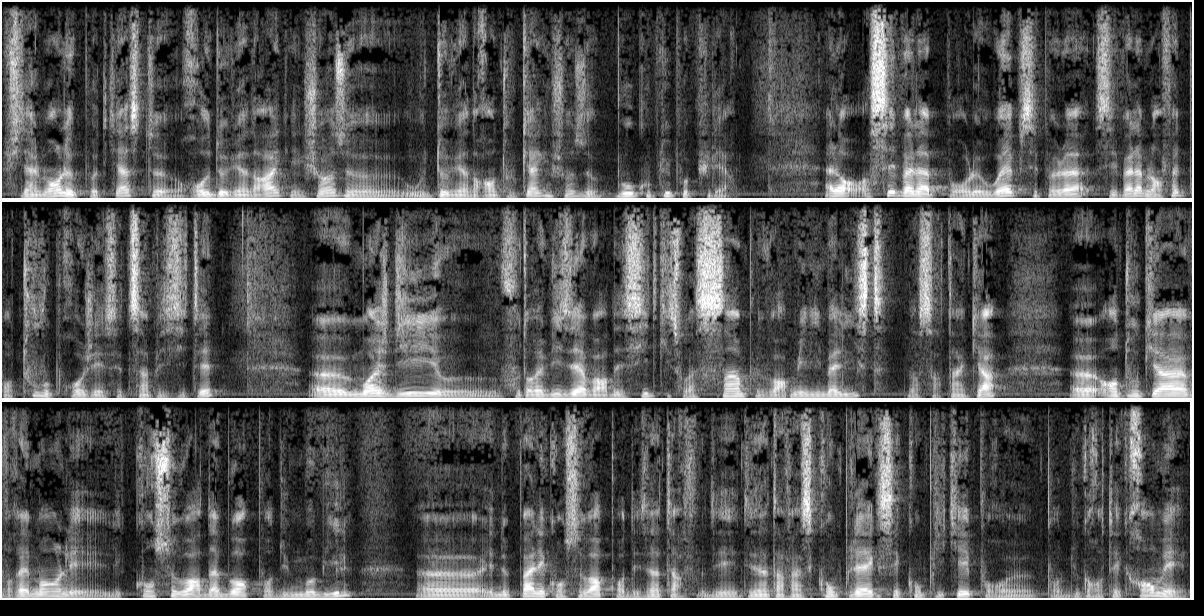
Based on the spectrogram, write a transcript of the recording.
finalement le podcast redeviendra quelque chose, euh, ou deviendra en tout cas quelque chose de beaucoup plus populaire. Alors c'est valable pour le web, c'est valable, en fait pour tous vos projets, cette simplicité. Euh, moi je dis, faudrait viser à avoir des sites qui soient simples, voire minimalistes dans certains cas. En tout cas, vraiment les, concevoir d'abord pour du mobile et ne pas les concevoir pour des, interfaces complexes et compliquées pour, pour du grand écran, mais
